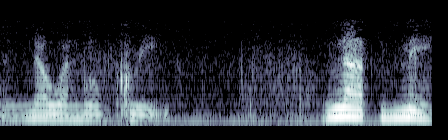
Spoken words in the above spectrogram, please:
And no one will grieve. Not me.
